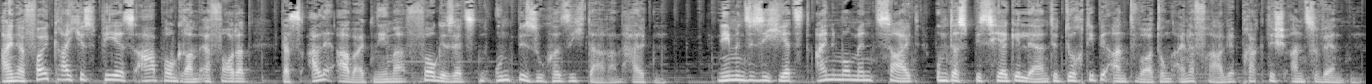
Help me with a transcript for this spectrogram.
Ein erfolgreiches PSA-Programm erfordert, dass alle Arbeitnehmer, Vorgesetzten und Besucher sich daran halten. Nehmen Sie sich jetzt einen Moment Zeit, um das bisher Gelernte durch die Beantwortung einer Frage praktisch anzuwenden.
